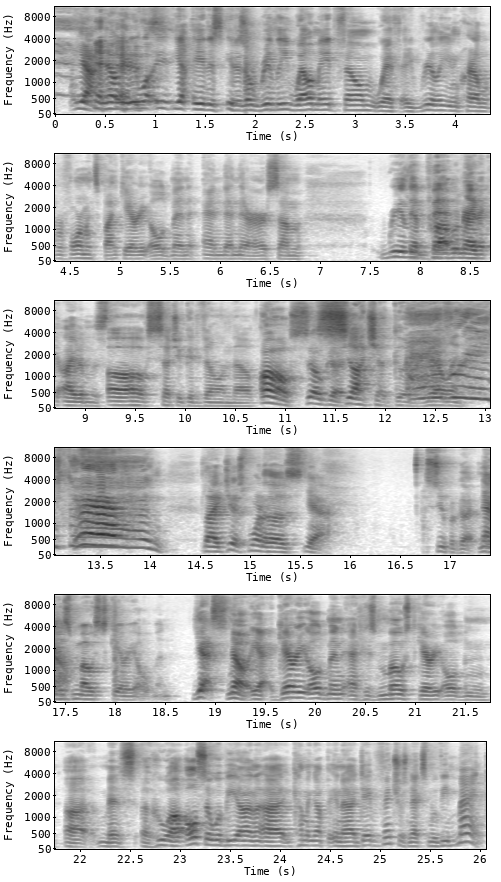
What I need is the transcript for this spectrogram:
yeah, you know, it, well, it- yeah, it is. It is a really well-made film with a really incredible performance by Gary Oldman, and then there are some really The problematic items. Oh, such a good villain, though. Oh, so good. Such a good villain. Everything, like just one of those. Yeah, super good. At his most Gary Oldman. yes, no, yeah, Gary Oldman at his most Gary Oldman, uh, miss, uh, who uh, also will be on uh, coming up in uh, David Fincher's next movie, Mank,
